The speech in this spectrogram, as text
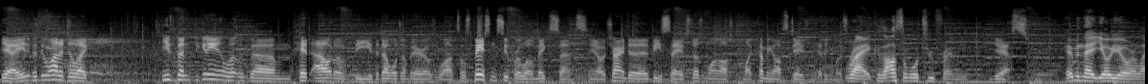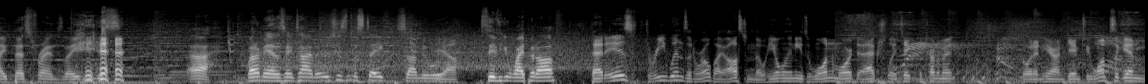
Yeah, if he wanted to like. He's been getting um, hit out of the, the double jump aerials a lot, so spacing super low makes sense. You know, trying to be safe, so doesn't want Awestin like coming off stage and hitting him with. right because Awestin will two frame you. Yes. Him and that yo-yo are like best friends. Like, just, uh, but I mean, at the same time, it was just a mistake. So I mean, we'll Yeah. see if he can wipe it off. That is three wins in a row by Awestin, though. He only needs one more to actually take the tournament. Going in here on game two, once again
